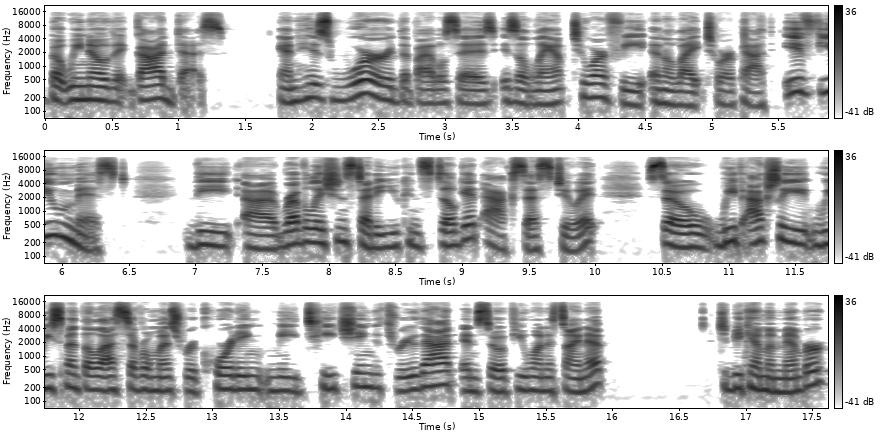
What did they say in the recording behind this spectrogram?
but we know that God does. And his word, the Bible says, is a lamp to our feet and a light to our path. If you missed the uh, revelation study you can still get access to it so we've actually we spent the last several months recording me teaching through that and so if you want to sign up to become a member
